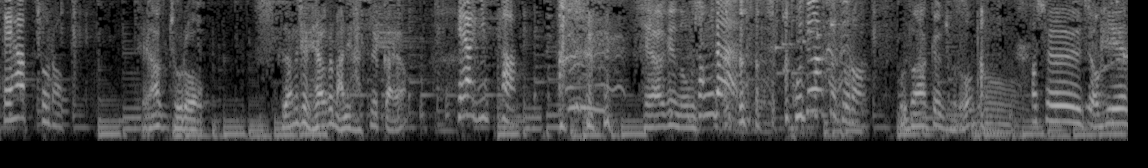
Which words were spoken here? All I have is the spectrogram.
대학 졸업. 대학 졸업. 그 당시에 대학을 많이 갔을까요? 대학 입학. 대학에 너무 정답. 고등학교 졸업. 고등학교 졸업. 사실 여기에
